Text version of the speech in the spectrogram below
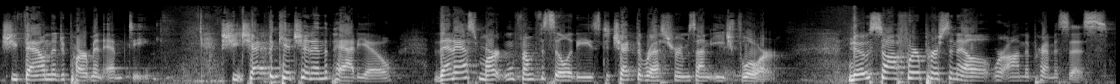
she found the department empty. She checked the kitchen and the patio, then asked Martin from facilities to check the restrooms on each floor. No software personnel were on the premises.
